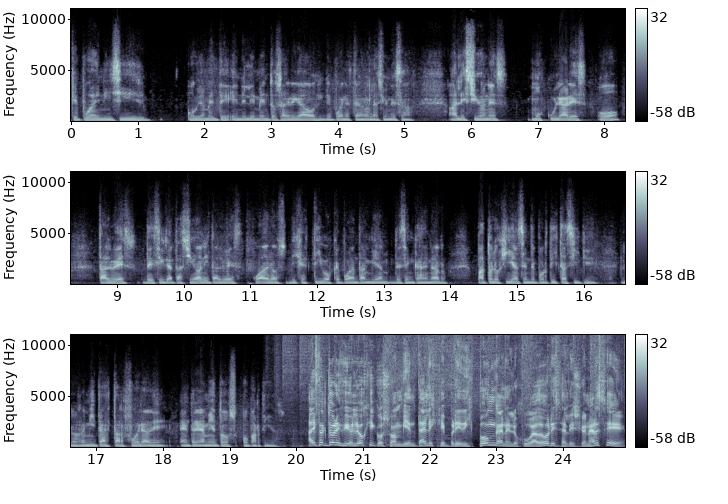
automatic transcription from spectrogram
que pueden incidir obviamente en elementos agregados y que pueden estar en relaciones a, a lesiones musculares o tal vez deshidratación y tal vez cuadros digestivos que puedan también desencadenar patologías en deportistas y que los remita a estar fuera de entrenamientos o partidos. ¿Hay factores biológicos o ambientales que predispongan a los jugadores a lesionarse?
